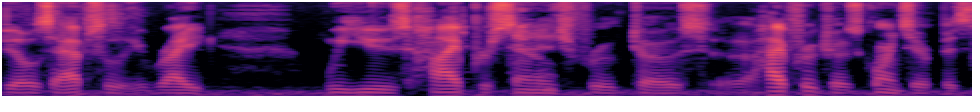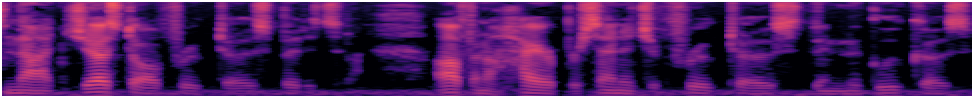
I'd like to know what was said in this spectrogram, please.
Bill's absolutely right we use high percentage fructose. Uh, high fructose corn syrup is not just all fructose, but it's often a higher percentage of fructose than the glucose.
